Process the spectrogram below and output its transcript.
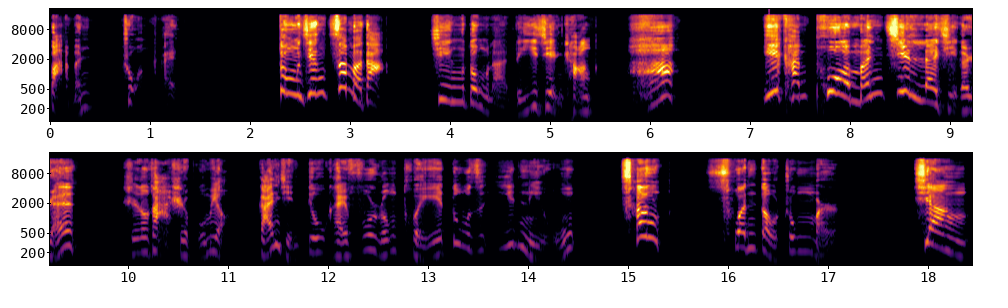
把门撞开了，动静这么大，惊动了李建昌啊！一看破门进来几个人，知道大事不妙，赶紧丢开芙蓉，腿肚子一扭，噌窜到中门，像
